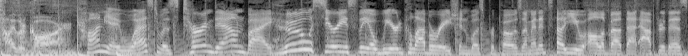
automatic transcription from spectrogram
Tyler Carr. Kanye West was turned down by who? Seriously, a weird collaboration was proposed. I'm going to tell you all about that after this.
